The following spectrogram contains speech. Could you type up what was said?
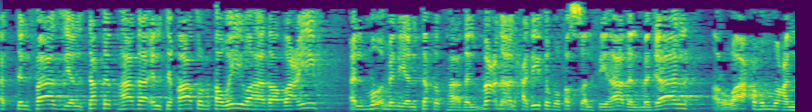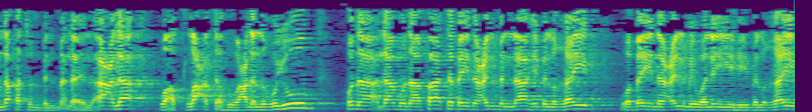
التلفاز يلتقط هذا التقاط قوي وهذا ضعيف. المؤمن يلتقط هذا المعنى الحديث مفصل في هذا المجال. أرواحهم معلقة بالملأ الأعلى وأطلعته على الغيوب. هنا لا منافاة بين علم الله بالغيب وبين علم وليه بالغيب.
